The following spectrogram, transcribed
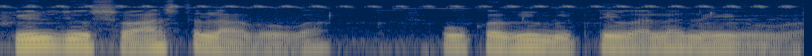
फिर जो स्वास्थ्य लाभ होगा, वो कभी मिटने वाला नहीं होगा।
